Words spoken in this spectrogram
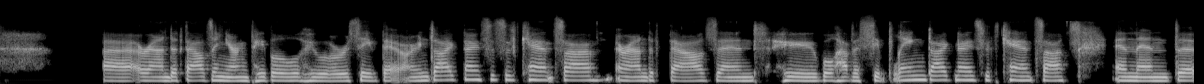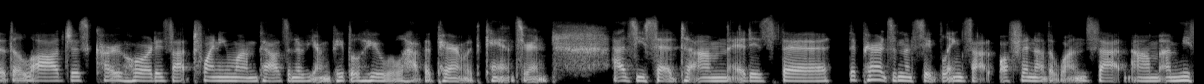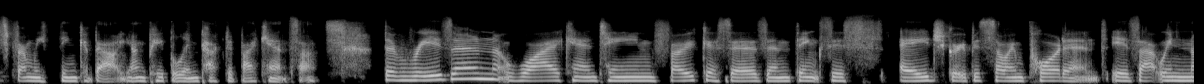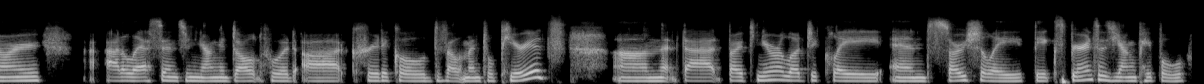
uh, around a thousand young people who will receive their own diagnosis of cancer, around a thousand who will have a sibling diagnosed with cancer, and then the the largest cohort is that twenty one thousand of young people who will have a parent with cancer. And as you said, um, it is the the parents and the siblings that often are the ones that um, are missed when we think about young people impacted by cancer. The reason why Canteen focuses and thinks this age group is so important is that we know adolescence and young adulthood are critical developmental periods um, that both neurologically and socially the experiences young people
